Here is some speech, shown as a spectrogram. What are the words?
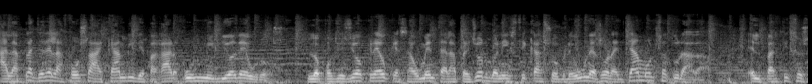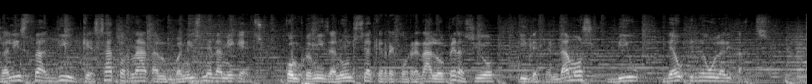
a la platja de la Fossa a canvi de pagar un milió d'euros. L'oposició creu que s'augmenta la pressió urbanística sobre una zona ja molt saturada. El Partit Socialista diu que s'ha tornat a l'urbanisme d'amiguets. Compromís anuncia que recorrerà l'operació i Defendamos viu 10 irregularitats.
